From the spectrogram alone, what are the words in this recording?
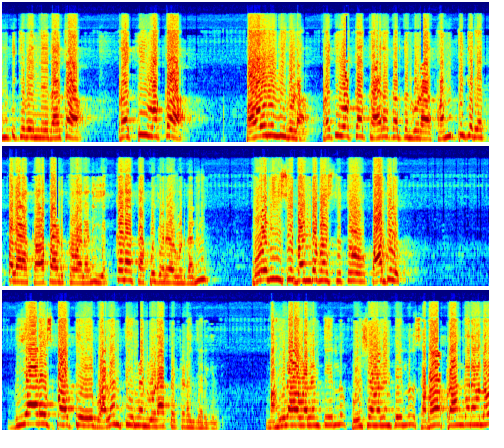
ఇంటికి వెళ్ళేదాకా ప్రతి ఒక్క పౌరుణ్ణి కూడా ప్రతి ఒక్క కార్యకర్తను కూడా కంటికి రెప్పలా కాపాడుకోవాలని ఎక్కడా తప్పు జరగకూడదని పోలీసు బందోబస్తుతో పాటు బీఆర్ఎస్ పార్టీ వాలంటీర్లను కూడా పెట్టడం జరిగింది. మహిళా వాలంటీర్లు పురుష వాలంటీర్లు సభా ప్రాంగణంలో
